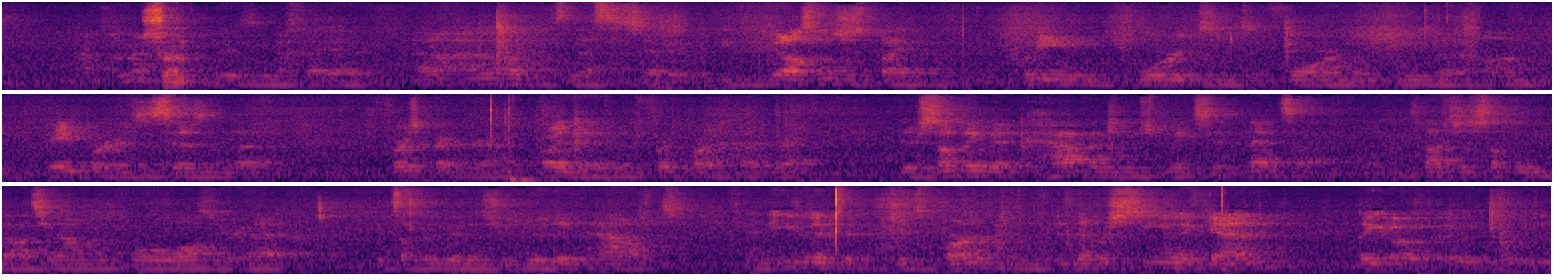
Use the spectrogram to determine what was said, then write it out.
So- sure if it is. I don't, I don't know if it's necessary. You could also just by putting words into form and putting it on paper, as it says in the first paragraph, or in the, the first part of the paragraph, there's something that happens which makes it netzah. Like, it's not just something you bounce around the four walls of your head. It's something that is written out. And even if it gets burnt and is never seen again, like uh, uh,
